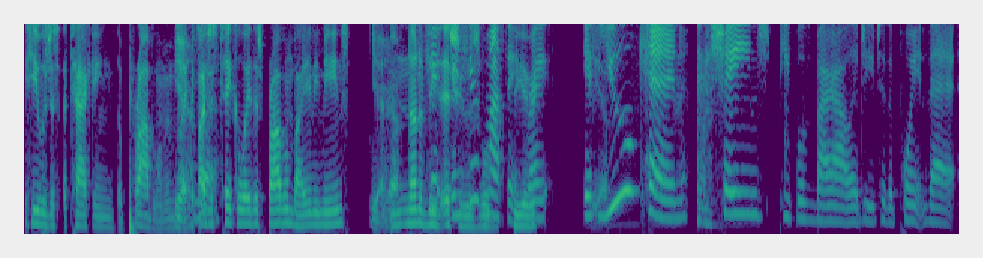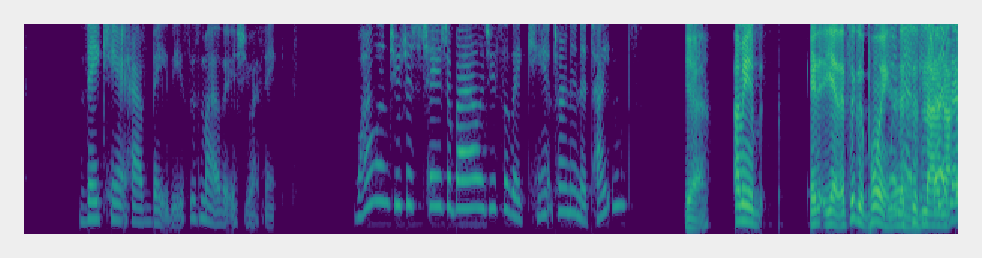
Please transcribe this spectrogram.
he was just attacking the problem and was Yeah. like, if I just take away this problem by any means, Yeah. Yeah. none of these Here- issues and here's will my thing, be. right? If Yeah. you can change people's biology to the point that they can't have babies, this is my other issue, I think. Why wouldn't you just change their biology so they can't turn into titans? Yeah. I mean, it, yeah, that's a good point. Wouldn't that's that just not, a, That- that's,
